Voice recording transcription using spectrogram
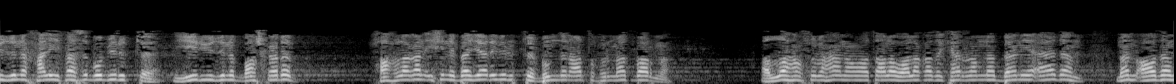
yuzini xalifasi bo'lib yuribdi. Yer yuzini boshqarib xohlagan ishini bajarib yuribdi. Bundan ortiq hurmat bormi? Alloh subhanava taolo karramna bani adam man odam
